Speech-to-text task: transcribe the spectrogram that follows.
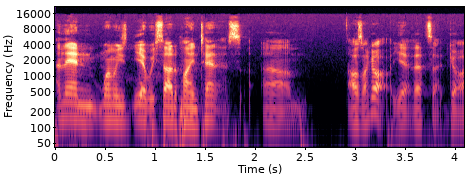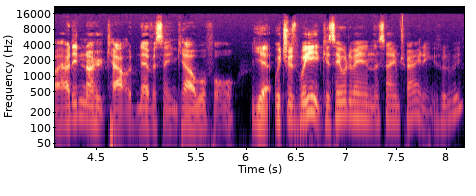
and then when we yeah we started playing tennis, um, I was like, oh yeah, that's that guy. I didn't know who Cal. I'd never seen Cal before, yeah. which was weird because he would have been in the same trainings, would he?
